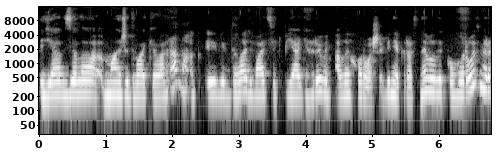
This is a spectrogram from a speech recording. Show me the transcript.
Я взяла майже 2 кілограми і віддала 25 гривень, але хороший. Він якраз невеликого розміру.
